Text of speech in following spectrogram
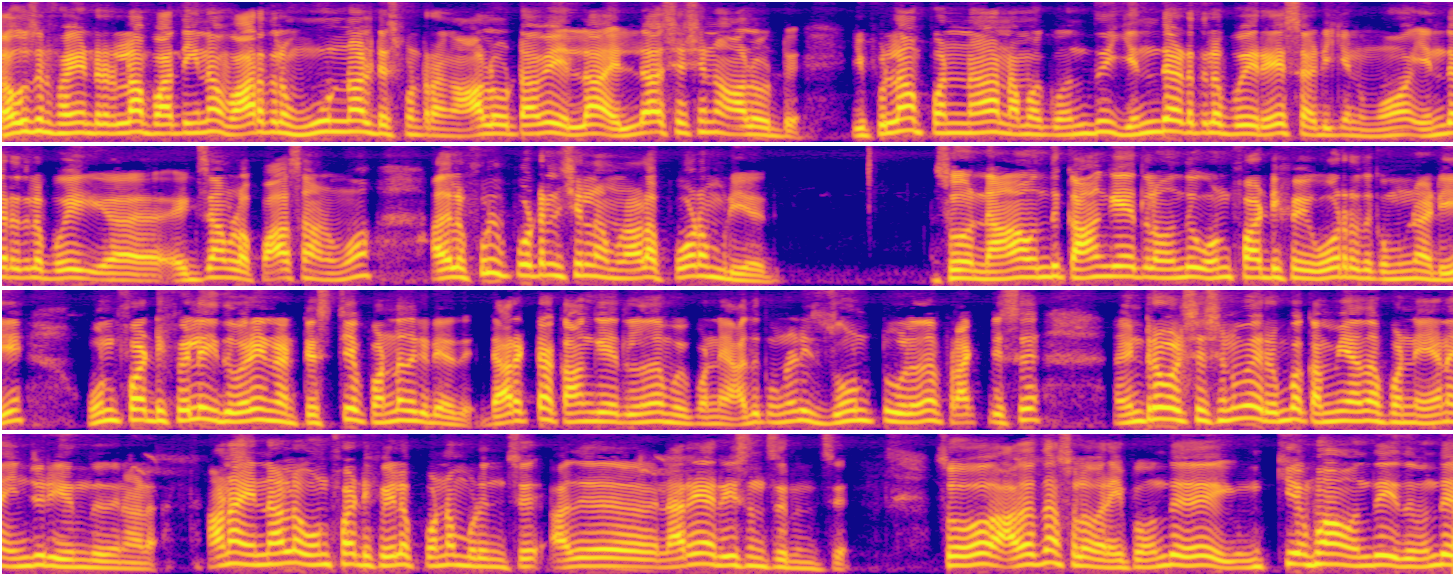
தௌசண்ட் ஃபைவ் ஹண்ட்ரட்லாம் பார்த்தீங்கன்னா வாரத்தில் மூணு நாள் டெஸ்ட் பண்ணுறாங்க ஆல் அவுட்டாகவே எல்லா எல்லா செஷனும் ஆல் அவுட் இப்படிலாம் பண்ணால் நமக்கு வந்து எந்த இடத்துல போய் ரேஸ் அடிக்கணுமோ எந்த இடத்துல போய் எக்ஸாமில் பாஸ் ஆகணுமோ அதில் ஃபுல் பொட்டன்ஷியல் நம்மளால் போட முடியாது. ஸோ நான் வந்து காங்கேயத்தில் வந்து ஒன் ஃபார்ட்டி ஃபைவ் ஓடுறதுக்கு முன்னாடி ஒன் ஃபார்ட்டி ஃபைவ்ல இதுவரை நான் டெஸ்ட்டே பண்ணது கிடையாது. டேரெக்டாக காங்கேயத்தில் தான் போய் பண்ணேன். அதுக்கு முன்னாடி ஜோன் டூவில் தான் ப்ராக்டிஸ் இன்டர்வல் செஷனுமே ரொம்ப கம்மியாக தான் பண்ணேன். ஏன்னா இன்ஜுரி இருந்ததுனால. ஆனால் என்னால் ஒன் ஃபார்ட்டி ஃபைவ்ல பண்ண முடிஞ்சுச்சு. அது நிறைய ரீசன்ஸ் இருந்துச்சு. ஸோ அதை தான் சொல்ல வரேன். இப்போ வந்து முக்கியமாக வந்து இது வந்து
